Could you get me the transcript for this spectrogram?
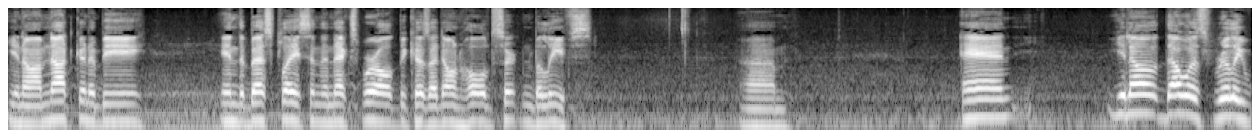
you know, I'm not going to be in the best place in the next world because I don't hold certain beliefs. Um, and, you know, that was really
